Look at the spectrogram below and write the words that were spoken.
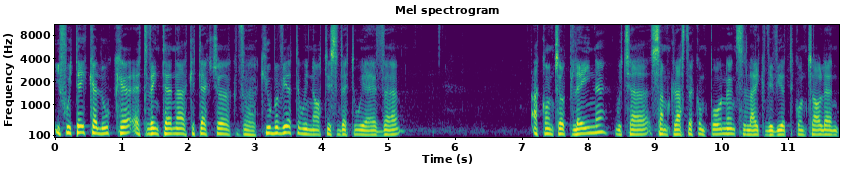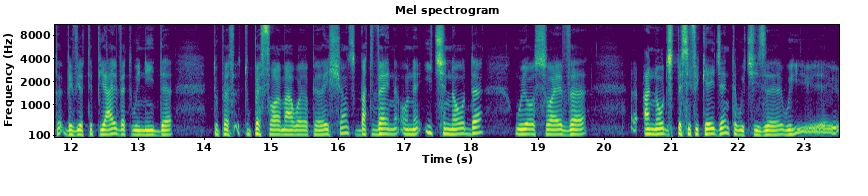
If we take a look at the internal architecture of the KubeVirt, we notice that we have uh, a control plane, which are some cluster components like the Virt controller and the Virt API that we need uh, to, perf to perform our operations. But then on each node, we also have uh, a node-specific agent, which is uh, we, uh,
